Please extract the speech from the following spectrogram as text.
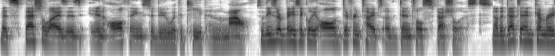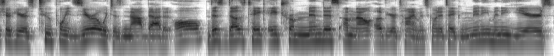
that specializes in all things to do with the teeth and the mouth. So these are basically all different types of dental specialists. Now the debt to income ratio here is 2.0, which is not bad at all. This does take a tremendous amount of your time. It's going to take many, many years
